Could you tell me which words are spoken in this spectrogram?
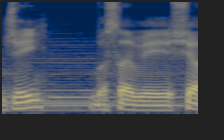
ಜೈ ಬಸವೇಶ.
